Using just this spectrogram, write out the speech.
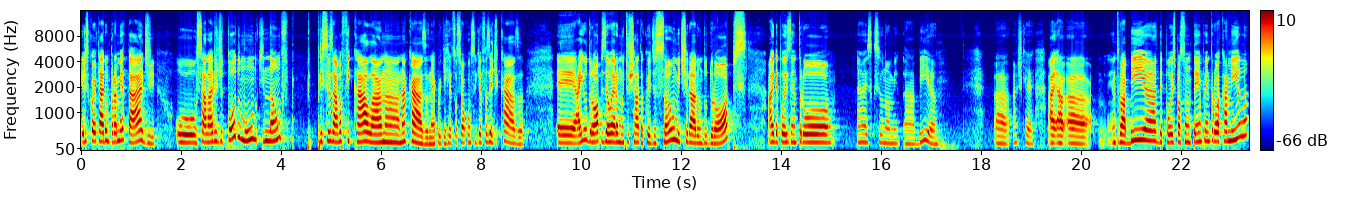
eles cortaram para metade o salário de todo mundo que não precisava ficar lá na, na casa, né? Porque rede social conseguia fazer de casa. É, aí o Drops, eu era muito chata com edição, me tiraram do Drops. Aí depois entrou. Ah, esqueci o nome. A Bia? Ah, acho que é. A- a- a- entrou a Bia, depois passou um tempo, entrou a Camila,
